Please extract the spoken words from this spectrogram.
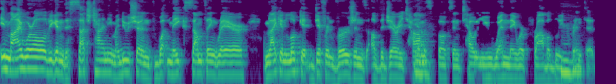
in my world, we get into such tiny minutia and what makes something rare. I mean, I can look at different versions of the Jerry Thomas books and tell you when they were probably Mhm. printed,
